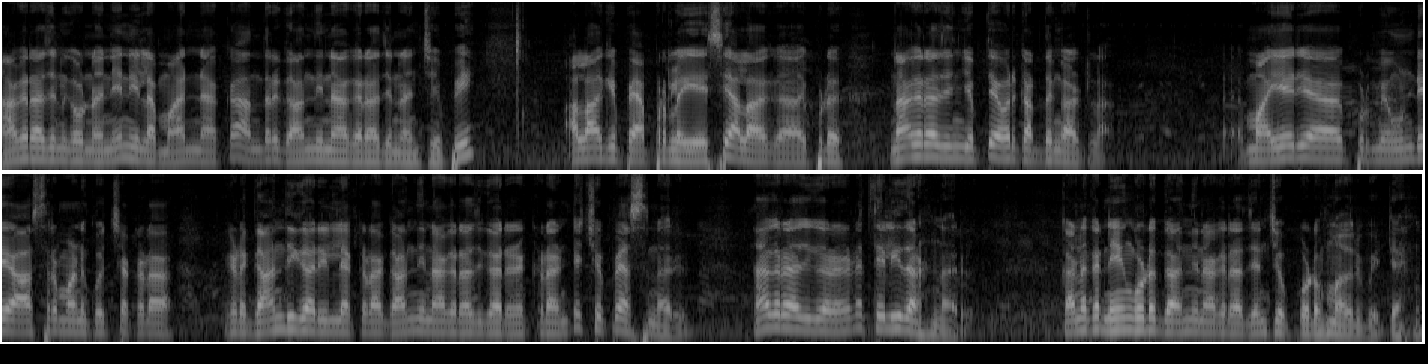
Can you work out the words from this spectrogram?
నాగరాజన్ గౌడ్ నేను ఇలా మారినాక అందరు గాంధీ నాగరాజన్ అని చెప్పి అలాగే పేపర్లో వేసి అలాగా ఇప్పుడు నాగరాజన్ చెప్తే ఎవరికి అర్థం కావట్లా? మా ఏరియా ఇప్పుడు మేము ఉండే ఆశ్రమానికి వచ్చి అక్కడ ఇక్కడ గాంధీ గారి ఇల్లు ఎక్కడ గాంధీ నాగరాజు గారు ఎక్కడ అంటే చెప్పేస్తున్నారు. నాగరాజు గారు ఎక్కడ తెలియదు అంటున్నారు. కనుక నేను కూడా గాంధీ నాగరాజు అని చెప్పుకోవడం మొదలుపెట్టాను.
